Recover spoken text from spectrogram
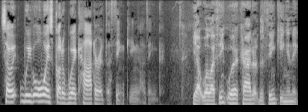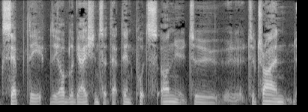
So we've always got to work harder at the thinking, I think. Yeah, well, I think work harder at the thinking and accept the, the obligations that that then puts on you to to try and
